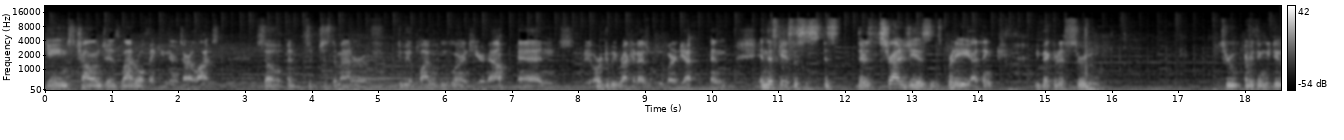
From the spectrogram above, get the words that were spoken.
games, challenges, lateral thinking their entire lives. So it's just a matter of do we apply what we've learned here now, and or do we recognize what we've learned yet? And in this case, this is, is there's strategy is, is pretty, I think, ubiquitous through through everything we do.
